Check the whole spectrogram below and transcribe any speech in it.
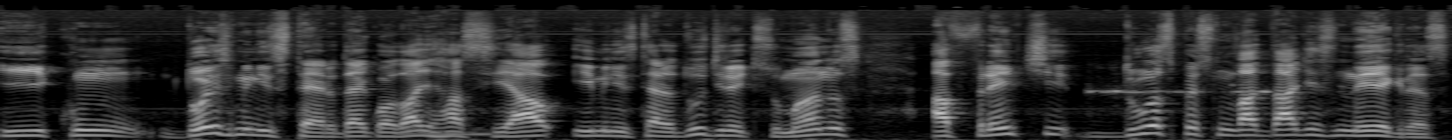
e com dois ministérios da Igualdade Racial e Ministério dos Direitos Humanos à frente duas personalidades negras.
